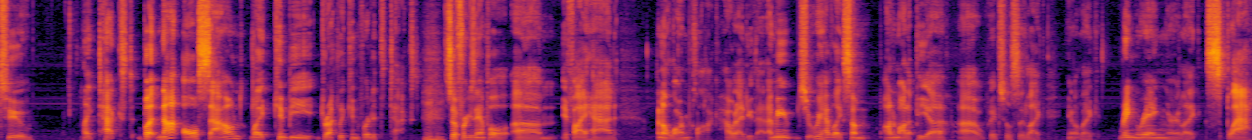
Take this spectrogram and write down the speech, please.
to like text, but not all sound like can be directly converted to text. Mm-hmm. So, for example, um, if I had an alarm clock, how would I do that? I mean, should we have like some onomatopoeia, uh, which will say like you know like ring ring or like splat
